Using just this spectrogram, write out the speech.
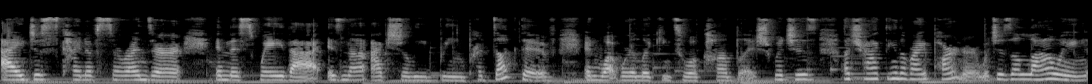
I just kind of surrender in this this way that is not actually being productive in what we're looking to accomplish, which is attracting the right partner, which is allowing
